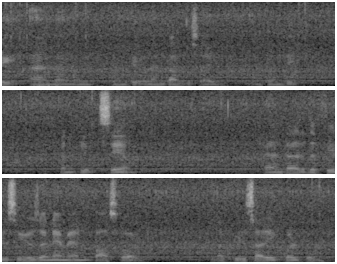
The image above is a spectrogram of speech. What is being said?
20 and uh, 20 length of the size and 20 can click save. Enter the fields username and password. The fields are equal to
